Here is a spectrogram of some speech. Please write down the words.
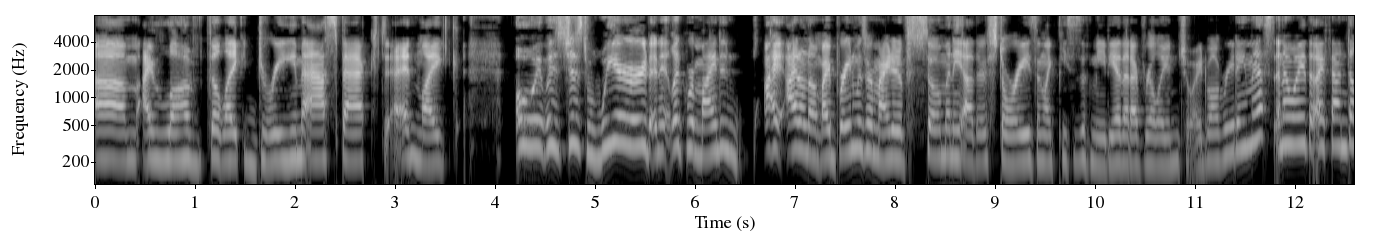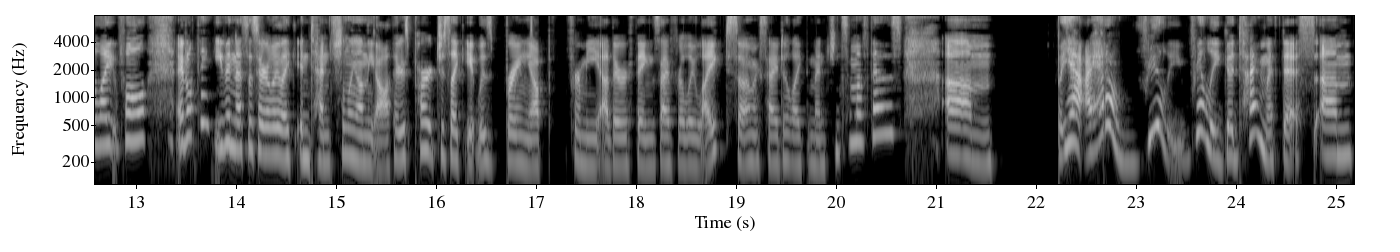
Um, I loved the like dream aspect and like oh, it was just weird. And it like reminded, I, I don't know, my brain was reminded of so many other stories and like pieces of media that I've really enjoyed while reading this in a way that I found delightful. I don't think even necessarily like intentionally on the author's part, just like it was bringing up for me other things I've really liked. So I'm excited to like mention some of those. Um, but yeah, I had a really, really good time with this. Um,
